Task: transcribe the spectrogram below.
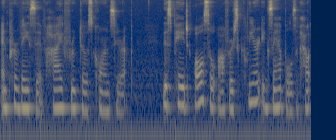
and pervasive high fructose corn syrup. This page also offers clear examples of how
